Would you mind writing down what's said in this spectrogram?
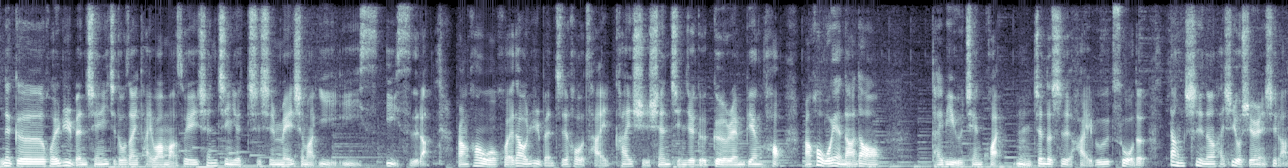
那个回日本前一直都在台湾嘛，所以申请也其实没什么意意思意思啦。然后我回到日本之后才开始申请这个个人编号，然后我也拿到台币五千块，嗯，真的是还不错的。但是呢，还是有些人是懒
